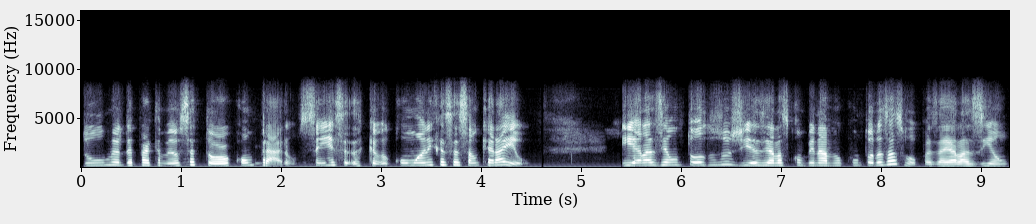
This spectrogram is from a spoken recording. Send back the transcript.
do meu departamento, meu setor, compraram, sem com uma única exceção que era eu. E elas iam todos os dias e elas combinavam com todas as roupas. Aí elas iam,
